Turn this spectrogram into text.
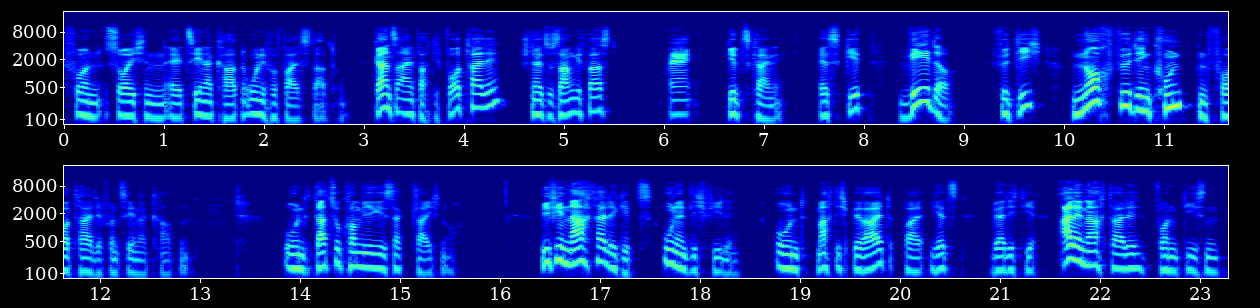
von solchen äh, Zehnerkarten ohne Verfallsdatum? Ganz einfach, die Vorteile, schnell zusammengefasst, gibt es keine. Es gibt weder für dich noch für den Kunden Vorteile von Zehnerkarten. Und dazu kommen wir, wie gesagt, gleich noch. Wie viele Nachteile gibt es? Unendlich viele. Und mach dich bereit, weil jetzt werde ich dir alle Nachteile von diesen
